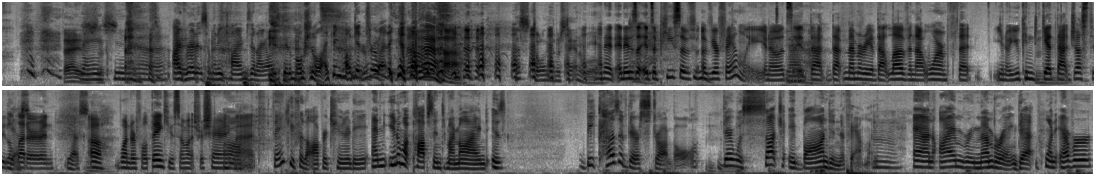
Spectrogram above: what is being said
that is Thank just. you. Yeah. I've read it so many times and I always get emotional. I think I'll get through it. you know? Yeah, that's totally understandable. and it and it is a, it's a piece of, mm-hmm. of your family you know it's Yeah. it, that that memory of that love and that warmth that you know you can mm-hmm. get that just through the Yes. letter and Yes. oh wonderful thank you so much for sharing Oh, that Thank you for the opportunity. And you know what pops into my mind is because of their struggle, there was such a bond in the family. Mm. And I'm remembering that whenever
